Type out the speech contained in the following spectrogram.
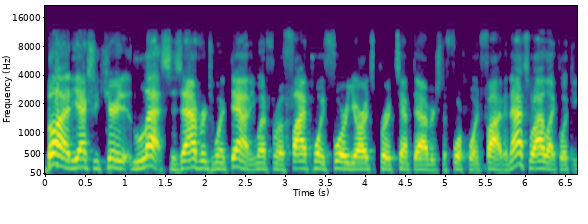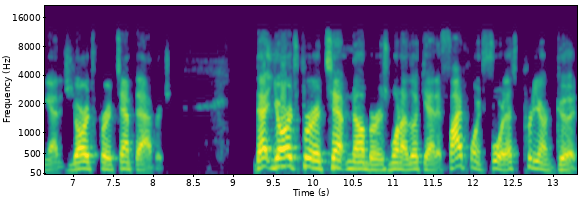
but he actually carried it less. His average went down. He went from a 5.4 yards per attempt average to 4.5. And that's what I like looking at. It's yards per attempt average. That yards per attempt number is when I look at it. 5.4, that's pretty darn good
